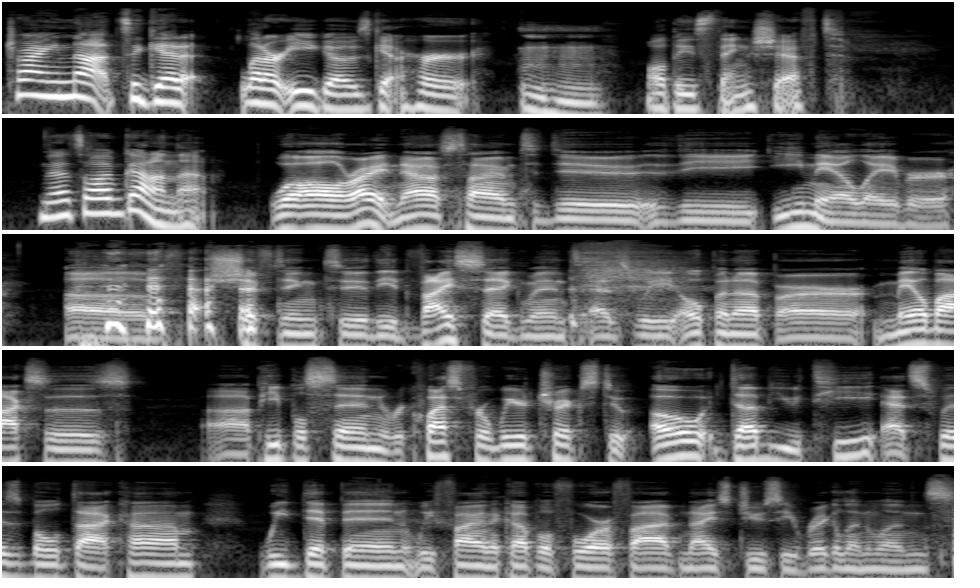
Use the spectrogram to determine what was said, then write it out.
trying not to get, let our egos get hurt Mm-hmm. while these things shift. That's all I've got on that. Well, all right. Now it's time to do the email labor of shifting to the advice segment as we open up our mailboxes. Uh, people send requests for weird tricks to OWT at swizzbold.com. We dip in, we find a couple, four or five nice, juicy, wriggling ones.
